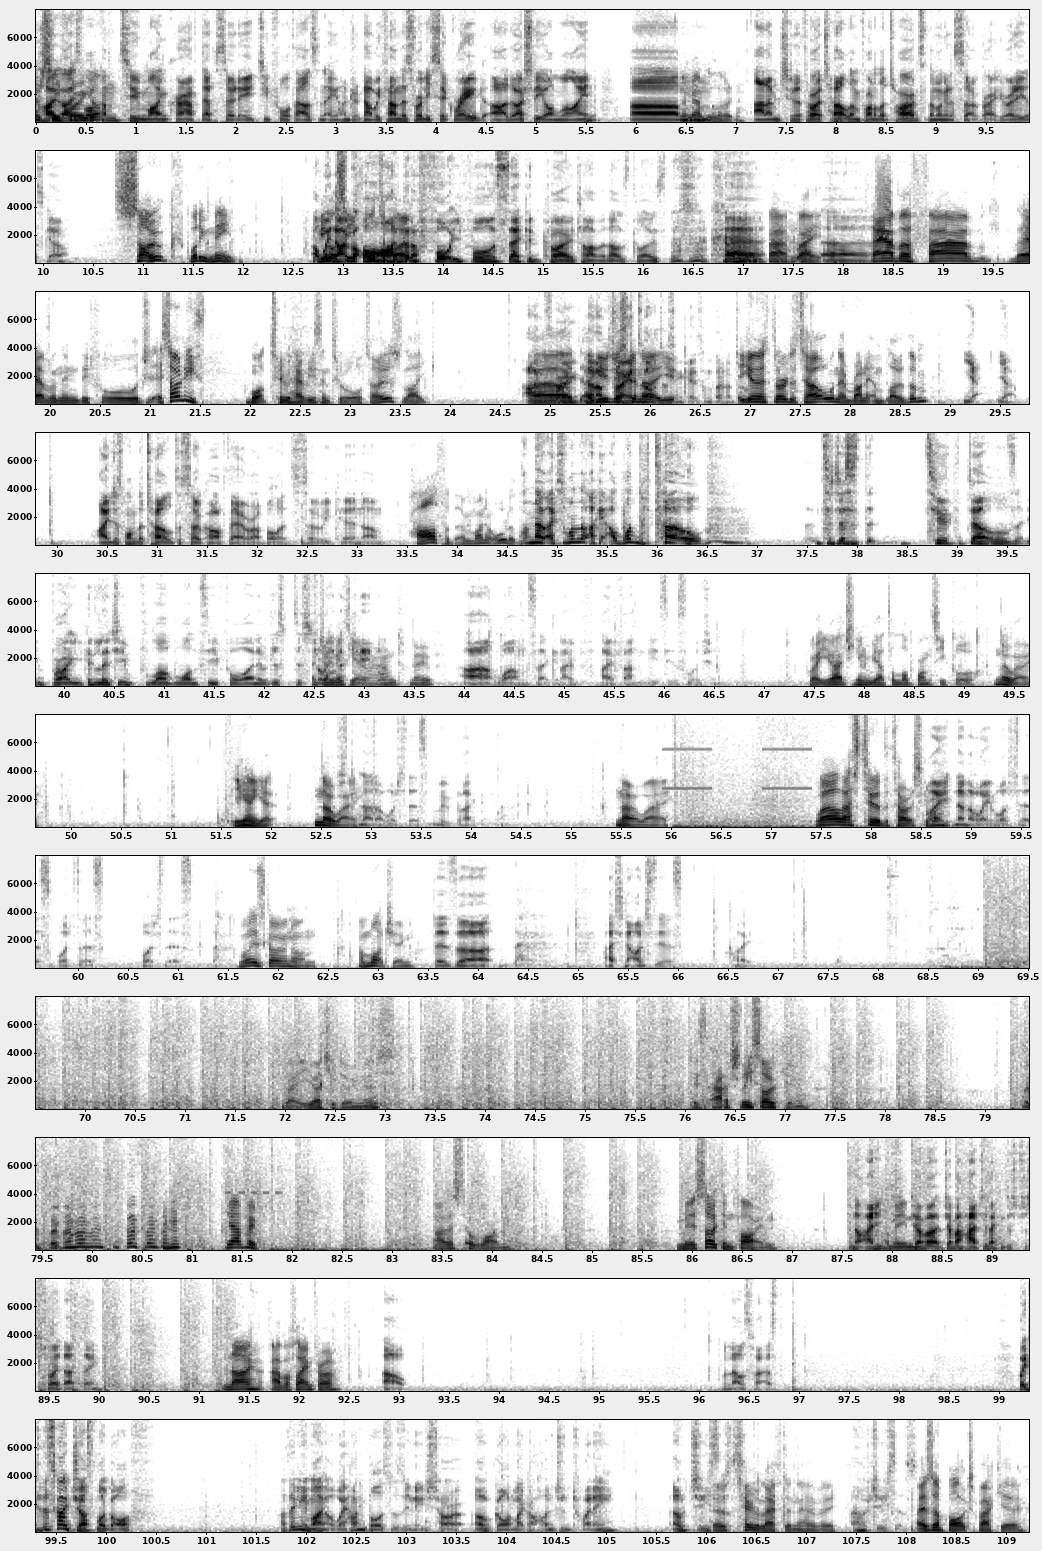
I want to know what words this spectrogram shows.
Hi guys, welcome to Minecraft episode 84800. Now we found this really sick raid. Uh, they're actually online. Um, Let me have a look. And I'm just gonna throw a turtle in front of the turrets, and then we're gonna soak. Right, you ready? Let's go. Soak? What do you mean? Oh Have you wait, no, I got, oh, to I got a 44 second cryo timer. That was close. That would've been bad. Wait. Uh, They have a fab. They have an indie forge. It's only what two heavies and two autos. Like, I'm uh, throwing, are no, you I'm just gonna- you- just in case I'm throwing a are you gonna throw the turtle and then run it and blow them? Yeah, yeah. I just want the turtle to soak half their uh, bullets so we can um. Half of them. Why not all of them? no, I just want the okay. I want the turtle to just two turtles, bro. You could literally blob one C4 and it would just destroy Do you want me that to get cable. around? Move. Uh, one second. I've I found an easier solution. Wait, you're actually gonna be able to lob one C4? No way. You're gonna get. No way. No, no, watch this. Move back. No way. Well, that's two of the turrets gone. Wait, no, no, wait. Watch this. Watch this. Watch this. What is going on? I'm watching. There's uh. Actually, no. I'll just do this. Wait. Wait, you actually doing this? It's actually soaking. Move, move, move, move, move, move, move, move. Yeah, move. Oh, there's still one. I mean, it's soaking fine. No, I need. I mean- do you have a do you have a hatchet that can just destroy that thing? No, I have a flamethrower. Oh. Well, that was fast. Wait, did this guy just log off? I think he might have. Wait, how many bullets was in each turret? Oh god, like 120? Oh Jesus. There's two left in the heavy. Oh Jesus. There's a box back here.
